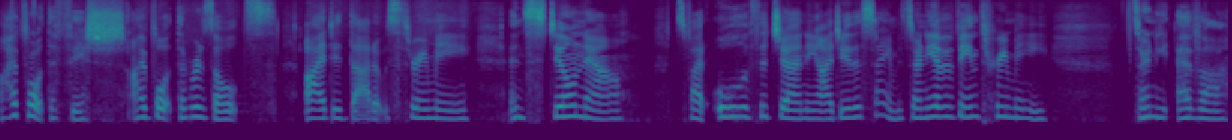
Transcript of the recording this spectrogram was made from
I brought the fish, I brought the results. I did that. It was through me. And still now, despite all of the journey, I do the same. It's only ever been through me. It's only ever,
